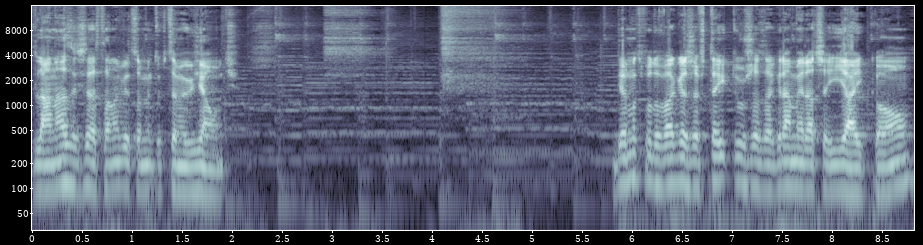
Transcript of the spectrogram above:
Dla nas, ja się zastanowię, co my tu chcemy wziąć. Biorąc pod uwagę, że w tej turze zagramy raczej jajką,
